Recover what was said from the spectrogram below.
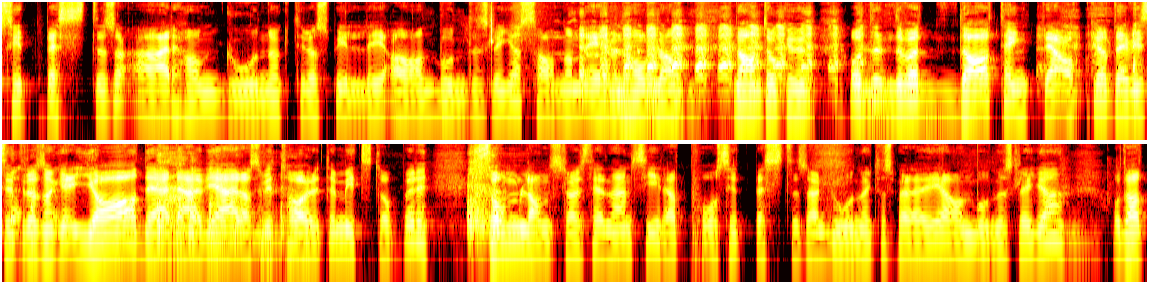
sitt beste så er han god nok til å spille i annen Bundesliga, sa han om Even Hovland. Når han tok ut. Og det, det var, da tenkte jeg akkurat det vi sitter og snakker Ja, det er der vi er. Altså, vi tar ut en midtstopper som landslagstreneren sier at på sitt beste så er han god nok til å spille i annen Bundesliga. Og da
